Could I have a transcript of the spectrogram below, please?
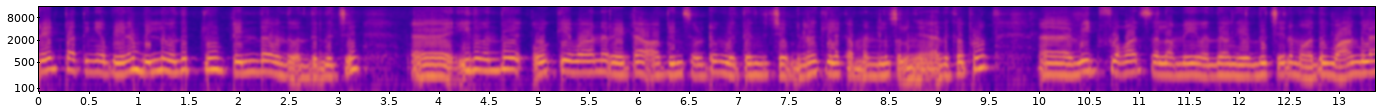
ரேட் பார்த்தீங்க அப்படின்னா பில்லு வந்து டூ டென் தான் வந்து வந்துருந்துச்சு. இது வந்து ஓகேவான ரேட்டா அப்படின்னு சொல்லிட்டு உங்களுக்கு தெரிஞ்சிச்சு அப்படின்னா கீழே கமெண்டில் சொல்லுங்கள் அதுக்கப்புறம் வீட் ஃப்ளார்ஸ் எல்லாமே வந்து அங்கே இருந்துச்சு. நம்ம வந்து வாங்கலை.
